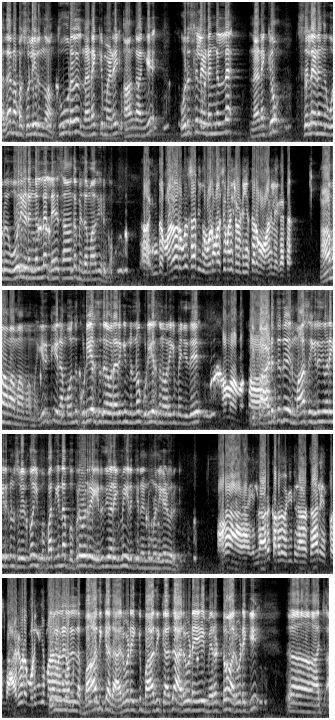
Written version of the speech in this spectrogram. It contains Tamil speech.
அதான் நம்ம சொல்லியிருந்தோம். தூறல் நனைக்கும் மழை ஆங்காங்கே. ஒரு சில இடங்கள்ல நனைக்கும். சில இடங்கள் ஒரு ஓரிரு இடங்கள்ல லேசாக மிதமாக இருக்கும். இந்த மழை வரும்போது சார் நீங்க ஒரு மாசம் முன்னாடி சொல்லிட்டீங்க சார் உங்க வானிலை கேட்டேன். ஆமா ஆமா ஆமா ஆமா ஆமா இருக்கு. நம்ம வந்து குடியரசு தினம் வரைக்கும் சொன்னோம். குடியரசு தினம் வரைக்கும் பெஞ்சுது. இப்ப அடுத்தது மாசம் இறுதி வரை இருக்குன்னு சொல்லியிருக்கோம். இப்ப பாத்தீங்கன்னா பிப்ரவரி இறுதி வரைக்குமே இருக்கு. ரெண்டு மூணு நிகழ்வு இருக்கு. ஆனா எல்லாரும் கடல் வெட்டிட்டு இருக்காங்க சார். இப்ப இந்த அறுவடை முடிஞ்ச இல்ல இல்ல பாதிக்காது. அறுவடைக்கு பாதிக்காது. அறுவடையை மிரட்டும். அறுவடைக்கு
